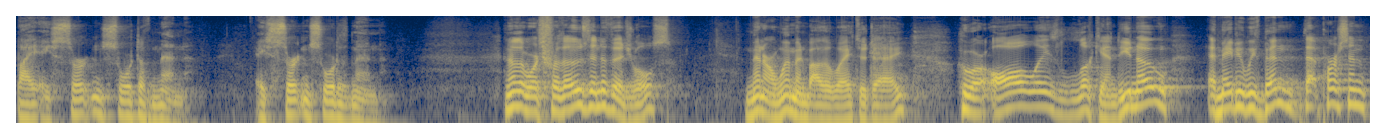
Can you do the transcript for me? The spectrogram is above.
by a certain sort of men. A certain sort of men. In other words, for those individuals, men or women, by the way, today, who are always looking, do you know and maybe we've been that person,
